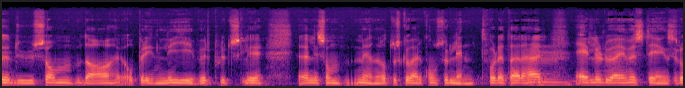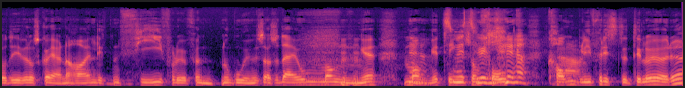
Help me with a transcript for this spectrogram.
mm. du som da opprinnelig giver plutselig eh, liksom mener at du skal være konsulent for dette her, eller du er investeringsrådgiver og skal gjerne ha en liten fi for du har funnet noen gode investeringer. Altså, det er jo mange, mange ting som folk ja. kan Ja. bli fristet til å gjøre.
